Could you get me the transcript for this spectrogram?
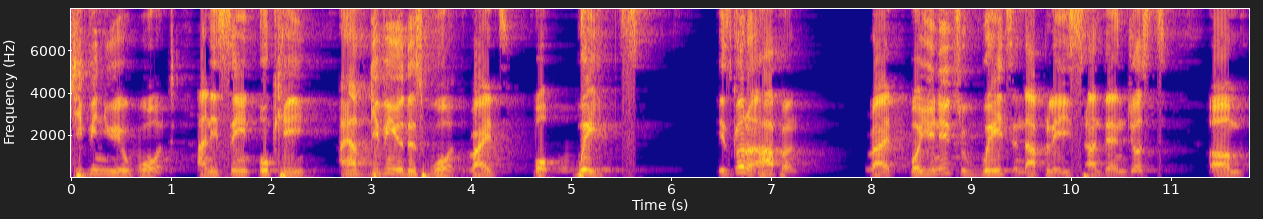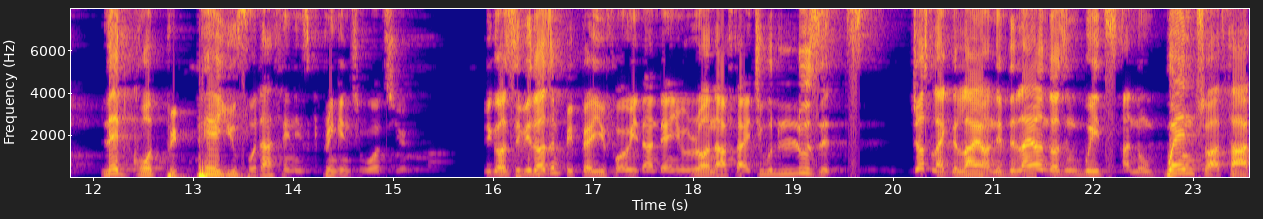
given you a word, and He's saying, okay, I have given you this word, right? But wait. It's gonna happen, right? But you need to wait in that place and then just um, let God prepare you for that thing He's bringing towards you. Because if He doesn't prepare you for it and then you run after it, you would lose it. Just like the lion. If the lion doesn't wait and know when to attack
